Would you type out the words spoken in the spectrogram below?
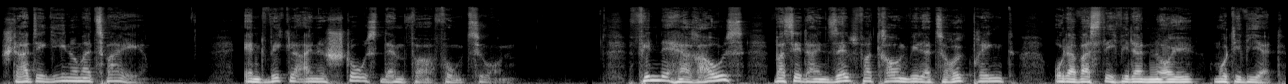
Strategie Nummer zwei: Entwickle eine Stoßdämpferfunktion. Finde heraus, was dir dein Selbstvertrauen wieder zurückbringt oder was dich wieder neu motiviert.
